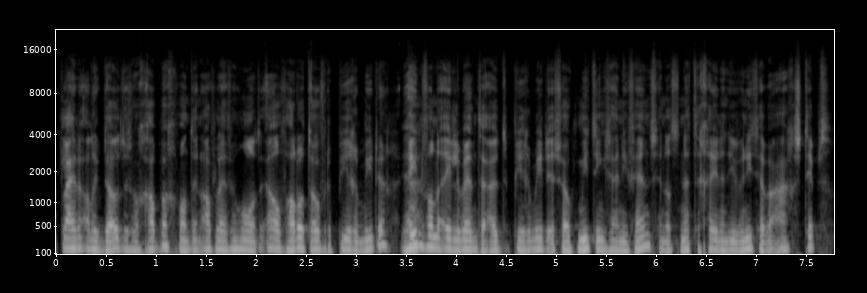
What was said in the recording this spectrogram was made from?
kleine anekdote is wel grappig, want in aflevering 111 hadden we het over de piramide. Ja. Een van de elementen uit de piramide is ook meetings en events. En dat is net degene die we niet hebben aangestipt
